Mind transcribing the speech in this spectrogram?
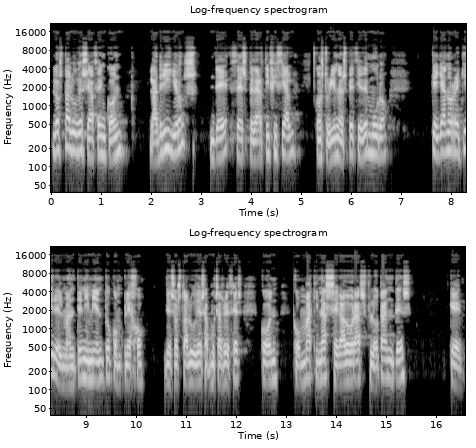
los taludes se hacen con ladrillos de césped artificial, construyendo una especie de muro que ya no requiere el mantenimiento complejo de esos taludes, muchas veces con, con máquinas segadoras flotantes que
